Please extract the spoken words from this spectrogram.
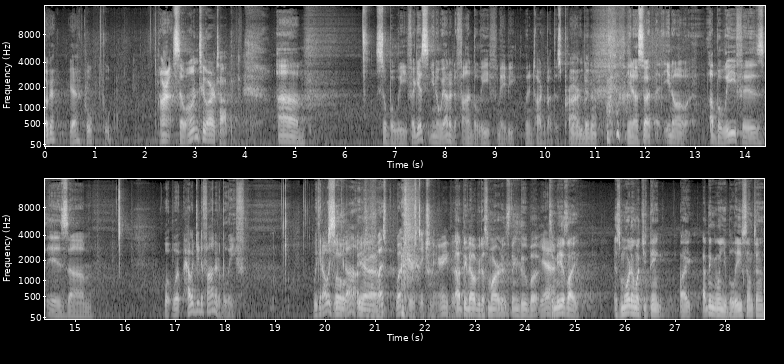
Okay. Yeah. Cool. Cool. All right. So on to our topic. Um. So belief. I guess you know we ought to define belief. Maybe we didn't talk about this prior. Yeah, we didn't. You know. So I you know, a belief is is um. What what? How would you define it? A belief. We could always look it up. yeah. West, Webster's dictionary. But I think that would be the smartest thing to do. But Yeah. to me, it's like it's more than what you think. Like I think when you believe something,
